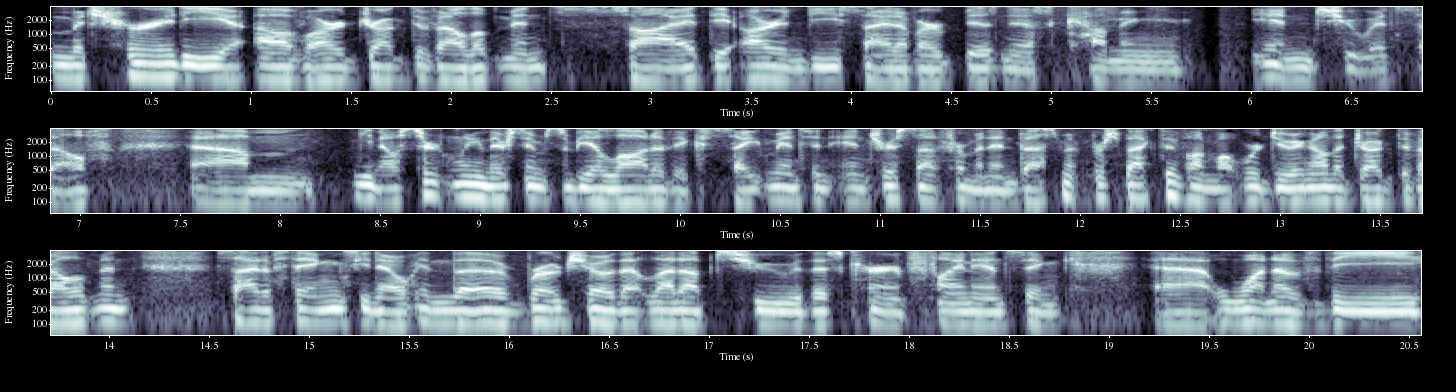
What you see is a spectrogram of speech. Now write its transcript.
maturity of our drug development side, the R&D side of our business coming into itself. Um, you know, certainly there seems to be a lot of excitement and interest from an investment perspective on what we're doing on the drug development side of things. You know, in the roadshow that led up to this current financing, uh, one of the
